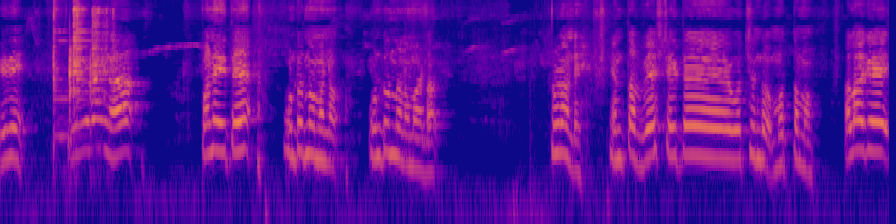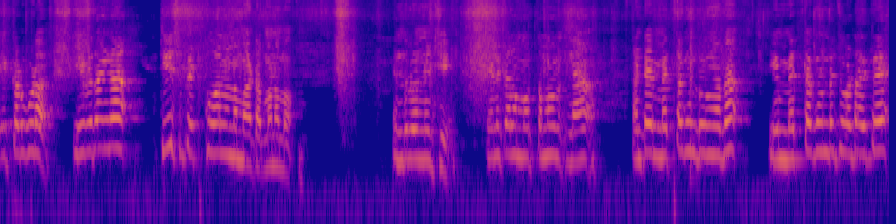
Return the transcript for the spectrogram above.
ఇది ఈ విధంగా పని అయితే ఉంటుందో మనం ఉంటుందన్నమాట. చూడండి ఎంత వేస్ట్ అయితే వచ్చిందో మొత్తము. అలాగే ఇక్కడ కూడా ఈ విధంగా తీసి పెట్టుకోవాలన్నమాట మనము. ఇందులో నుంచి వెనకాల మొత్తము నా- అంటే మెత్తగా ఉంటుంది కదా ఈ మెత్తగుండే చోట అయితే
